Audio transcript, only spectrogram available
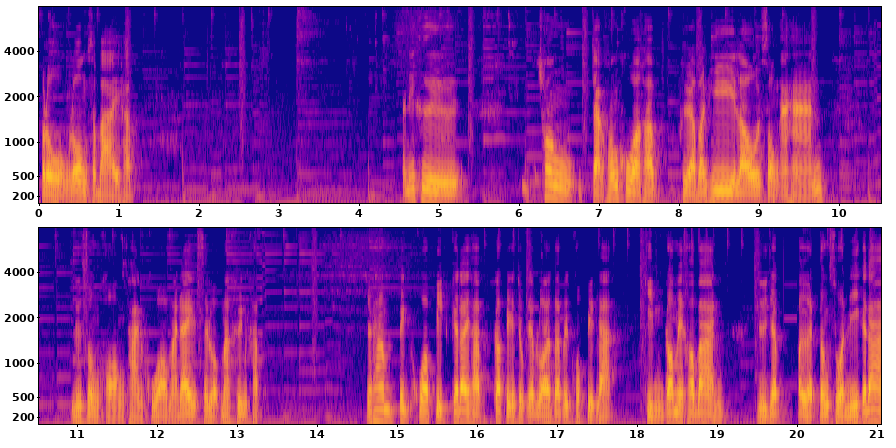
โปร่งโล่งสบายครับ อันนี้คือช่องจากห้องครัวครับเผื่อบางทีเราส่งอาหาร หรือส่งของผ่านครัวออกมาได้สะดวกมากขึ้นครับ จะทำเป็นครัวปิดก็ได้ครับ ก็ปิดกระจกเรียบร้อยก็เป็นครัวปิดละกลิ่นก็ไม่เข้าบ้าน หรือจะเปิดตรงส่วนนี้ก็ได้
